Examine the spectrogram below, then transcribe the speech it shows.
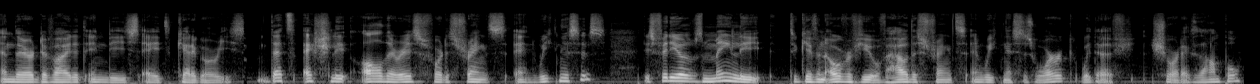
and they are divided in these 8 categories. That's actually all there is for the strengths and weaknesses. This video was mainly to give an overview of how the strengths and weaknesses work with a short example.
